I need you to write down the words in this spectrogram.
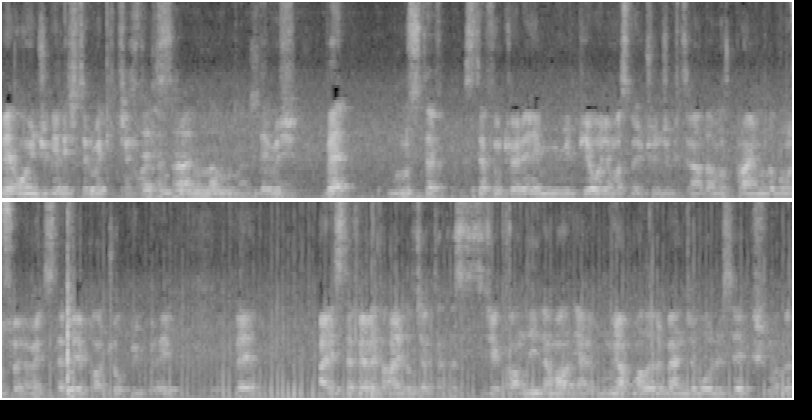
ve oyuncu geliştirmek için Stephen varız Prime'ından bunlar. demiş. Ve bunu Steph, Stephen Curry MVP oylamasında 3. bitiren adamız Prime'ında bunu söylemek Steph'e yapılan çok büyük bir ayıp. Ve hani Steph evet ayrılacak, takas isteyecek falan değil ama yani bunu yapmaları bence Warriors'a yakışmadı.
